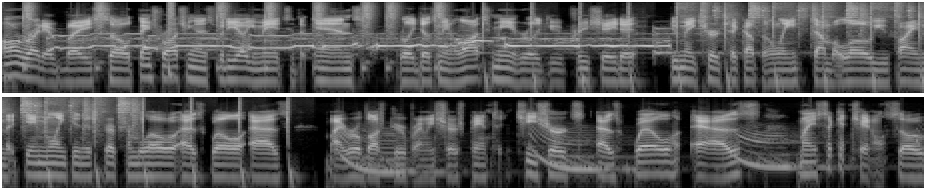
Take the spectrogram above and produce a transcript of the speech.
Alright everybody, so thanks for watching this video, you made it to the end, it really does mean a lot to me, I really do appreciate it do make sure to check out the links down below. You find the game link in the description below, as well as my Roblox group, I make shirts, pants, and t-shirts, as well as my second channel. So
